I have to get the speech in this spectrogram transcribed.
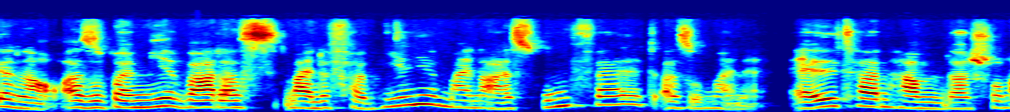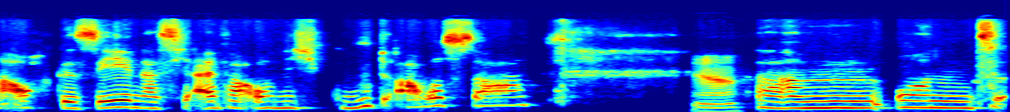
Genau, also bei mir war das meine Familie, mein nahes Umfeld. Also meine Eltern haben da schon auch gesehen, dass ich einfach auch nicht gut aussah. Ja. Ähm, und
